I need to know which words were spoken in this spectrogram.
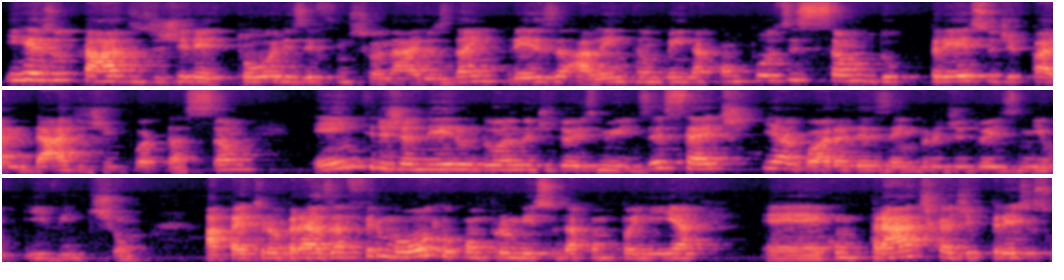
e resultados de diretores e funcionários da empresa, além também da composição do preço de paridade de importação entre janeiro do ano de 2017 e agora dezembro de 2021. A Petrobras afirmou que o compromisso da companhia é, com prática de preços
